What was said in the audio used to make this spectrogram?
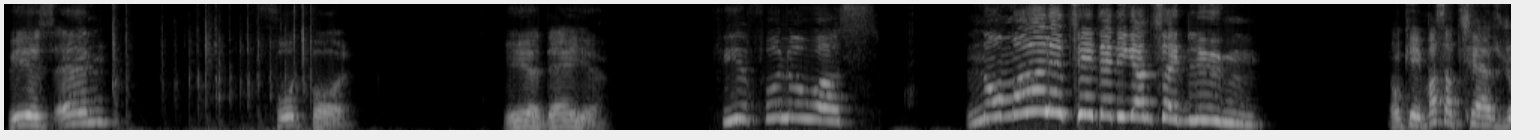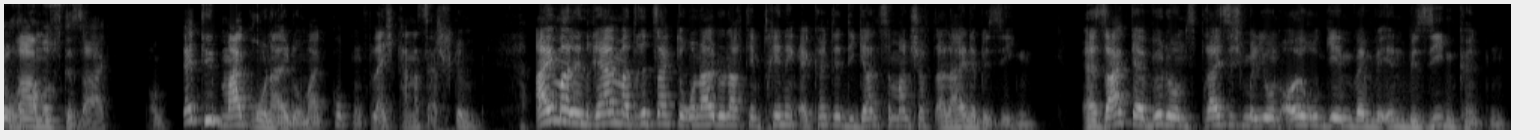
BSN Football. Hier, der hier. Vier Followers. Normal erzählt er die ganze Zeit Lügen. Okay, was hat Sergio Ramos gesagt? Der Typ mag Ronaldo. Mal gucken, vielleicht kann das ja stimmen. Einmal in Real Madrid sagte Ronaldo nach dem Training, er könnte die ganze Mannschaft alleine besiegen. Er sagte, er würde uns 30 Millionen Euro geben, wenn wir ihn besiegen könnten.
